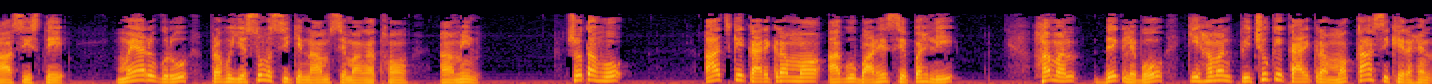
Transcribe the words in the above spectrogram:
आशीष दे। मयारु गुरु प्रभु यीशु मसीह के नाम से मांगत हूँ आमीन। श्रोता हो, आज के कार्यक्रम में आगू बढ़े से पहली हमन देख लेबो कि हमन पीछू के कार्यक्रम में का सीखे रहन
